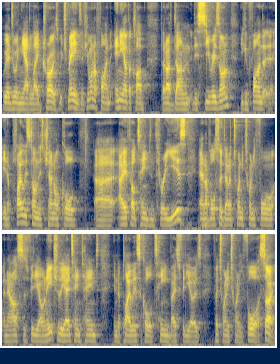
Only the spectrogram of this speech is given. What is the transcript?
we are doing the Adelaide Crows, which means if you want to find any other club that I've done this series on, you can find it in a playlist on this channel called uh, AFL teams in three years, and I've also done a 2024 analysis video on each of the 18 teams in a playlist called team based videos for 2024. So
